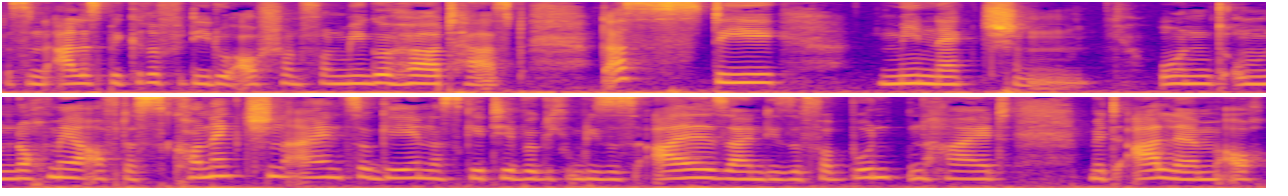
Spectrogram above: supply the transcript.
das sind alles Begriffe, die du auch schon von mir gehört hast. Das ist die Minection. Und um noch mehr auf das Connection einzugehen, es geht hier wirklich um dieses Allsein, diese Verbundenheit mit allem, auch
